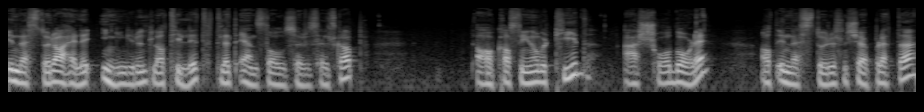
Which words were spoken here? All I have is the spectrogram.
Investorer har heller ingen grunn til å ha tillit til et eneste oljeserviceselskap. Avkastningen over tid er så dårlig at investorer som kjøper dette,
